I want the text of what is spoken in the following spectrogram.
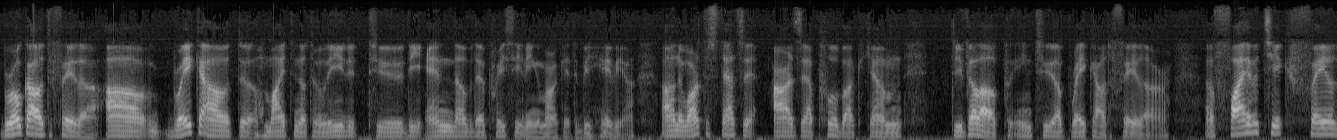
Breakout failure. A breakout might not lead to the end of the preceding market behavior, and what starts as a pullback can develop into a breakout failure. Uh, five tick failed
